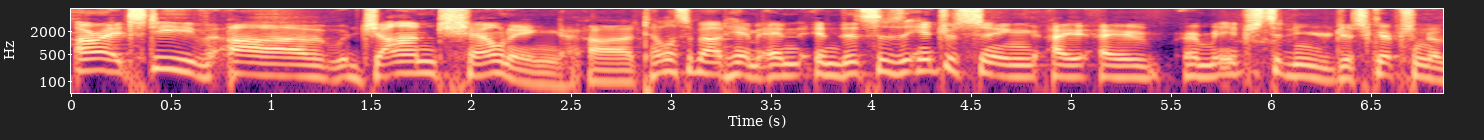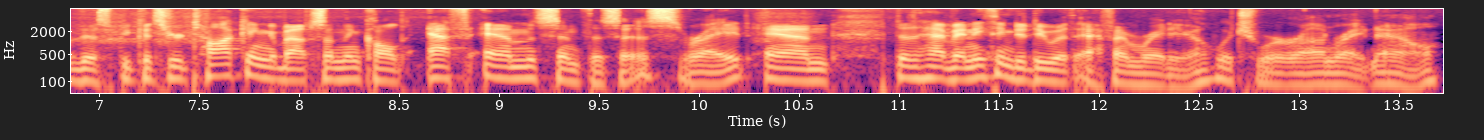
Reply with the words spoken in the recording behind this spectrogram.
All right, Steve, uh, John Chowning, uh, tell us about him. And and this is interesting. I, I am interested in your description of this because you're talking about something called FM synthesis, right? And does it have anything to do with FM radio, which we're on right now?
